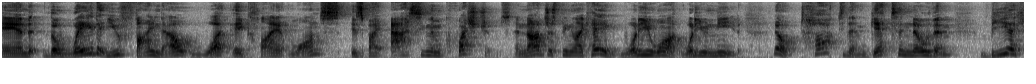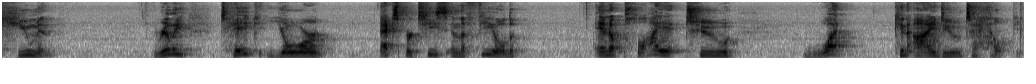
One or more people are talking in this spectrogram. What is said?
And the way that you find out what a client wants is by asking them questions and not just being like, hey, what do you want? What do you need? No, talk to them, get to know them, be a human. Really take your expertise in the field and apply it to what can I do to help you?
